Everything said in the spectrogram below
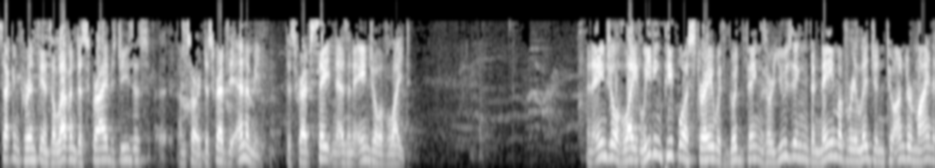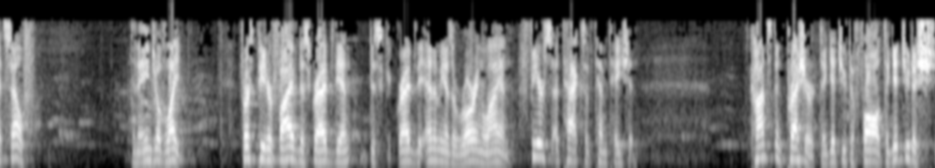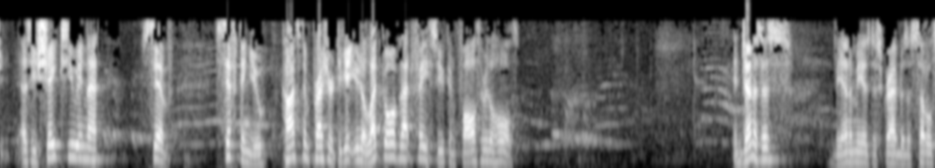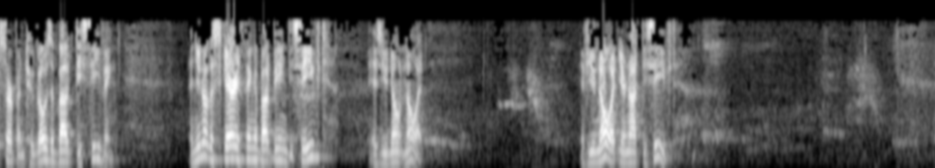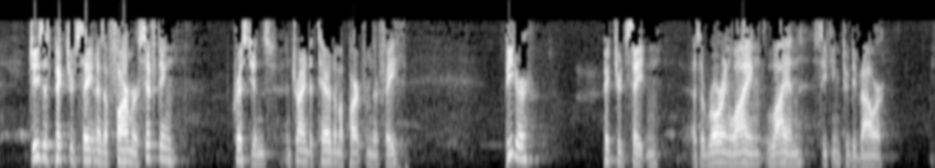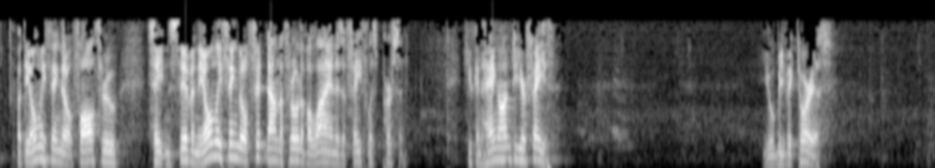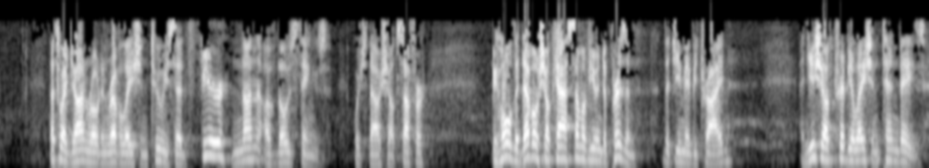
2 Corinthians 11 describes Jesus, uh, I'm sorry, describes the enemy, describes Satan as an angel of light an angel of light leading people astray with good things or using the name of religion to undermine itself. An angel of light. 1 Peter 5 describes the, describes the enemy as a roaring lion, fierce attacks of temptation. Constant pressure to get you to fall, to get you to, sh- as he shakes you in that sieve, sifting you, constant pressure to get you to let go of that faith so you can fall through the holes. In Genesis, the enemy is described as a subtle serpent who goes about deceiving. And you know the scary thing about being deceived is you don't know it. If you know it, you're not deceived. Jesus pictured Satan as a farmer sifting Christians and trying to tear them apart from their faith. Peter pictured Satan as a roaring lying lion seeking to devour. But the only thing that will fall through Satan's sieve and the only thing that will fit down the throat of a lion is a faithless person. If you can hang on to your faith, you will be victorious. That's why John wrote in Revelation 2, he said, Fear none of those things which thou shalt suffer. Behold, the devil shall cast some of you into prison, that ye may be tried, and ye shall have tribulation ten days.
